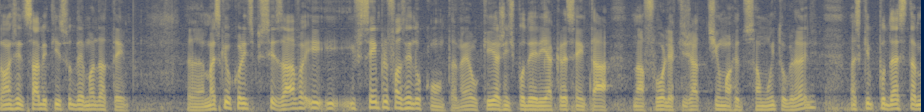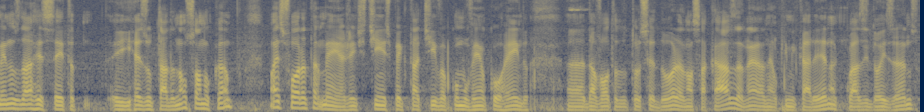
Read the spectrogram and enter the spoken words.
Então a gente sabe que isso demanda tempo. Uh, mas que o Corinthians precisava e, e, e, sempre fazendo conta, né? O que a gente poderia acrescentar na folha, que já tinha uma redução muito grande, mas que pudesse também nos dar receita e resultado não só no campo, mas fora também. A gente tinha expectativa, como vem ocorrendo, uh, da volta do torcedor à nossa casa, né, a Neoquímica Arena, quase dois anos.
